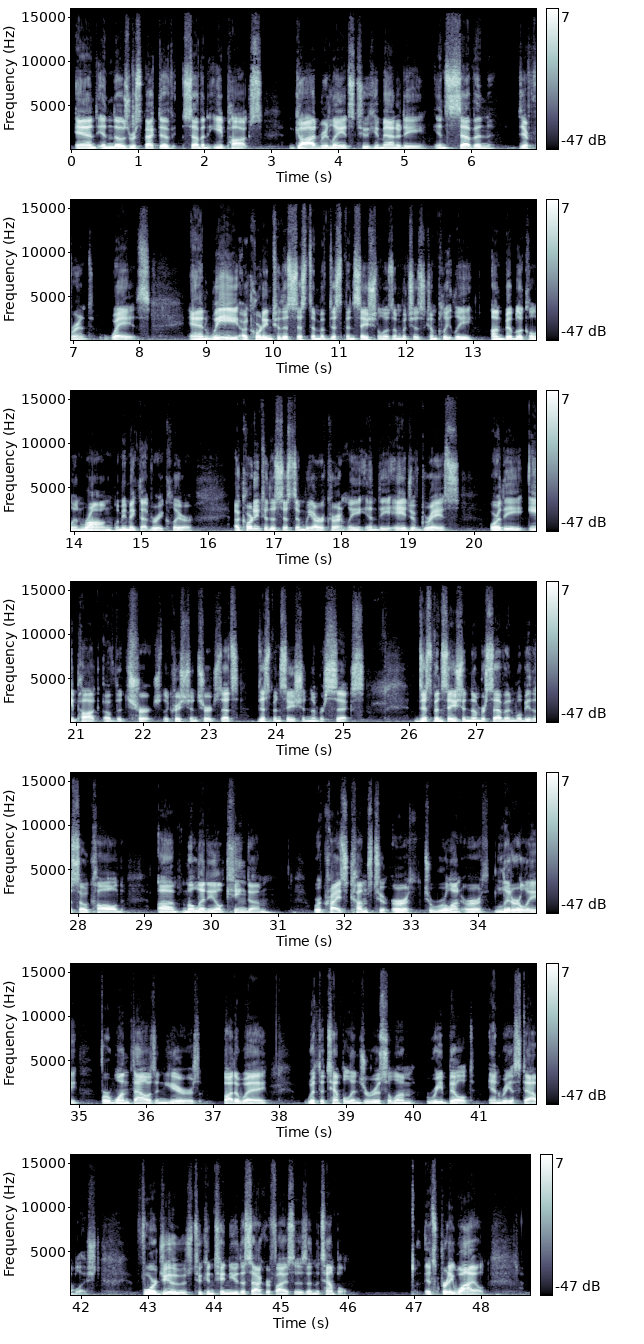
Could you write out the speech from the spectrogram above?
And in those respective seven epochs, God relates to humanity in seven different ways. And we, according to the system of dispensationalism, which is completely unbiblical and wrong, let me make that very clear. According to the system, we are currently in the age of grace or the epoch of the church, the Christian church. That's dispensation number six. Dispensation number seven will be the so called uh, millennial kingdom, where Christ comes to earth to rule on earth literally for 1,000 years. By the way, with the temple in Jerusalem rebuilt and reestablished for Jews to continue the sacrifices in the temple. It's pretty wild.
